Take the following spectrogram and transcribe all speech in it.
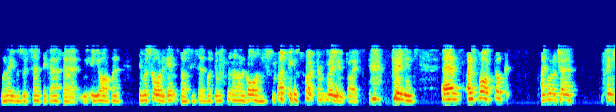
when I was with Celtic at, uh, in Europe. And they were scored against us, he said, but there was still a lot of goals. he was fucking brilliant, right? Brilliant. Um, I suppose, look, I'm going to try and finish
